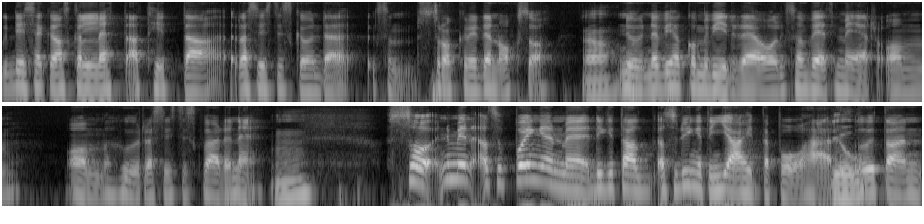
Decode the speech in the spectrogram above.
det är säkert ganska lätt att hitta rasistiska under liksom, i den också. Ja. Nu när vi har kommit vidare och liksom vet mer om, om hur rasistisk världen är. Mm. Så nej men, alltså, poängen med digitalt, alltså det är ingenting jag hittar på här, Jo. utan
